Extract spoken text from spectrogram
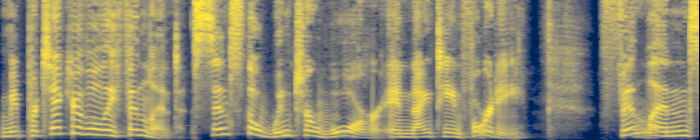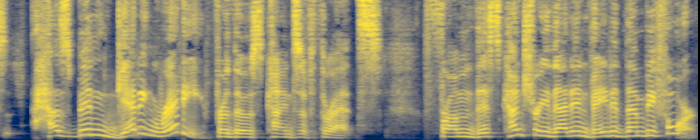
I mean, particularly Finland. Since the Winter War in 1940, Finland has been getting ready for those kinds of threats from this country that invaded them before.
